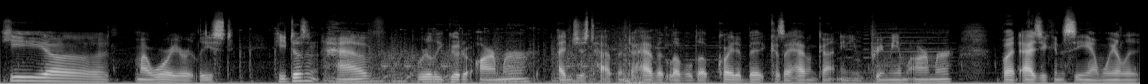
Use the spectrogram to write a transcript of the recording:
he, uh, my warrior at least, he doesn't have really good armor. I just happen to have it leveled up quite a bit because I haven't gotten any premium armor. But as you can see, I'm wielding,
